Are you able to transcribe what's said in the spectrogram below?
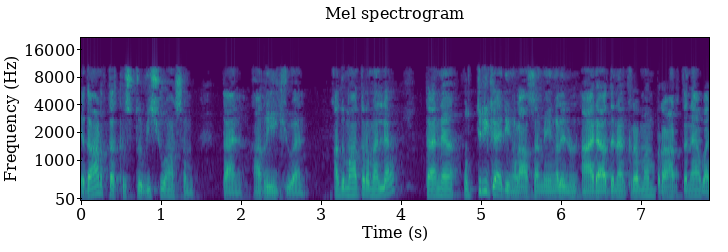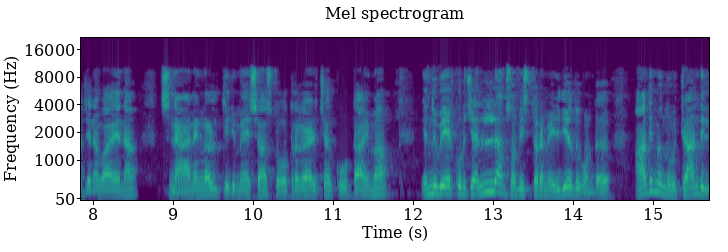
യഥാർത്ഥ ക്രിസ്തു വിശ്വാസം താൻ അറിയിക്കുവാൻ. അത് മാത്രമല്ല താൻ ഒത്തിരി കാര്യങ്ങൾ. ആ സമയങ്ങളിൽ ആരാധനാക്രമം പ്രാർത്ഥന വചനവായന സ്നാനങ്ങൾ തിരുമേശ സ്തോത്രകാഴ്ച കൂട്ടായ്മ എന്നിവയെക്കുറിച്ച് എല്ലാം സവിസ്തരം എഴുതിയത് കൊണ്ട് ആദിമ നൂറ്റാണ്ടിൽ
